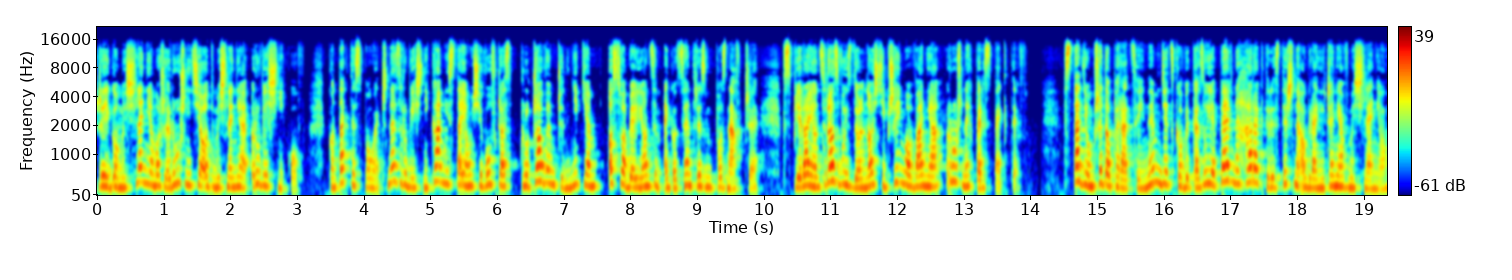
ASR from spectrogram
że jego myślenie może różnić się od myślenia rówieśników. Kontakty społeczne z rówieśnikami stają się wówczas kluczowym czynnikiem osłabiającym egocentryzm poznawczy, wspierając rozwój zdolności przyjmowania różnych perspektyw. Stadium przedoperacyjnym dziecko wykazuje pewne charakterystyczne ograniczenia w myśleniu.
